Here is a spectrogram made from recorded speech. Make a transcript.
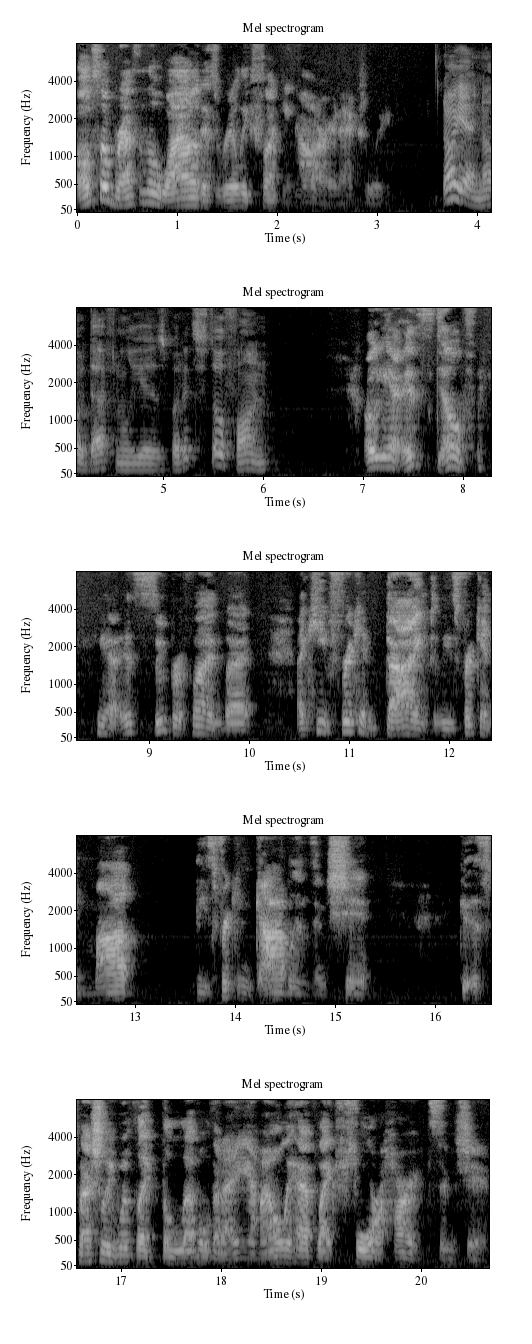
Also, Breath of the Wild is really fucking hard, actually. Oh yeah, no, it definitely is, but it's still fun. Oh yeah, it's still yeah, it's super fun, but I keep freaking dying to these freaking mob, these freaking goblins and shit. Especially with like the level that I am, I only have like four hearts and shit,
